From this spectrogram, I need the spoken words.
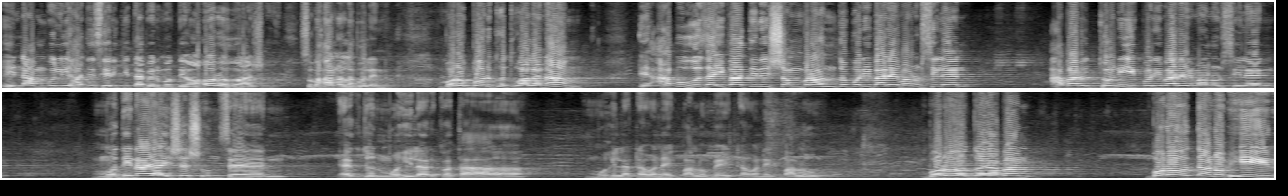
এই নামগুলি হাদিসের কিতাবের মধ্যে অহরহ আসে। সুবাহান আল্লাহ বলেন, বড় বরকতওয়ালা নাম। এ আবু হুজাইফা তিনি সম্ভ্রান্ত পরিবারের মানুষ ছিলেন, আবার ধনী পরিবারের মানুষ ছিলেন। মদিনায় আইসে শুনছেন একজন মহিলার কথা। মহিলাটা অনেক ভালো, মেয়েটা অনেক ভালো। বড় দয়াবান, বড় দানবীর,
